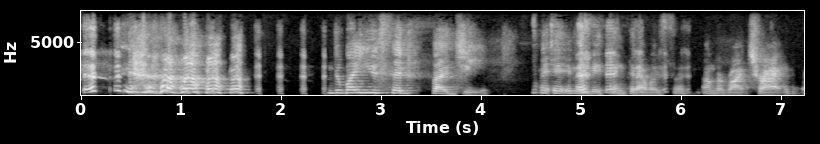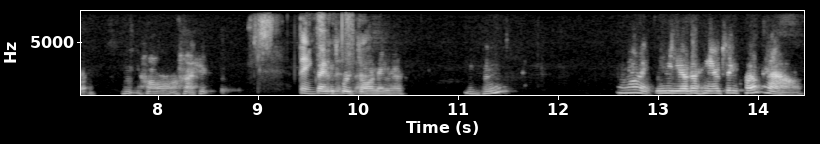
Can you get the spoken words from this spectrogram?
the way you said fudgy, it, it made me think that I was uh, on the right track. All right. Thanks, Thanks for joining us. hmm All right. Any other hands in Clubhouse?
